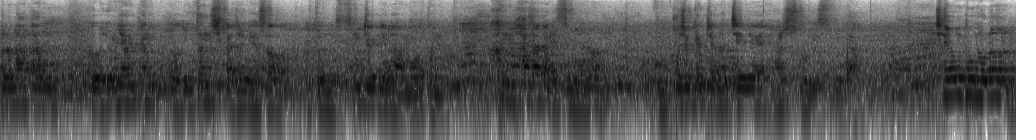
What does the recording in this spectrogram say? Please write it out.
그러나 단그 역량 평 어, 인턴십 과정에서 어떤 성적이나 뭐 어떤 큰 하자가 있으면은 그 부적격자는 제외할 수 있습니다. 채용 부문은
